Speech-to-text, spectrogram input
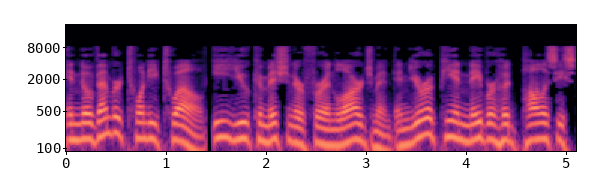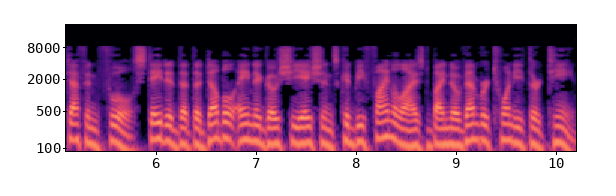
In November 2012, EU Commissioner for Enlargement and European Neighbourhood Policy Stefan Füle stated that the AA negotiations could be finalised by November 2013.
